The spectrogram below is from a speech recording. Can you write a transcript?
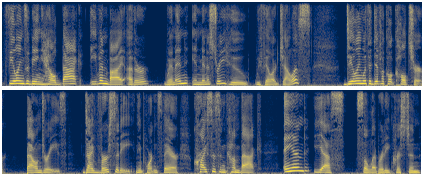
feelings of being held back, even by other women in ministry who we feel are jealous, dealing with a difficult culture, boundaries, diversity, the importance there, crisis and comeback, and yes, celebrity Christian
